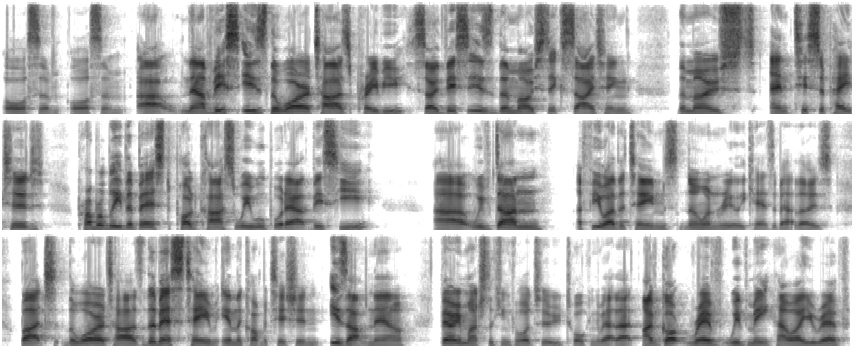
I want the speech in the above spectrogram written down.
Awesome, awesome. Uh, now, this is the Waratahs preview. So, this is the most exciting, the most anticipated, probably the best podcast we will put out this year. Uh, we've done a few other teams. No one really cares about those. But the Waratahs, the best team in the competition, is up now. Very much looking forward to talking about that. I've got Rev with me. How are you, Rev?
